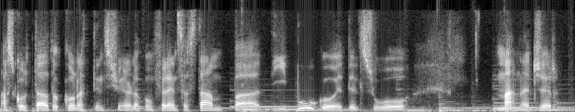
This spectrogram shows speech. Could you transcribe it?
ascoltato con attenzione la conferenza stampa di Bugo e del suo manager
